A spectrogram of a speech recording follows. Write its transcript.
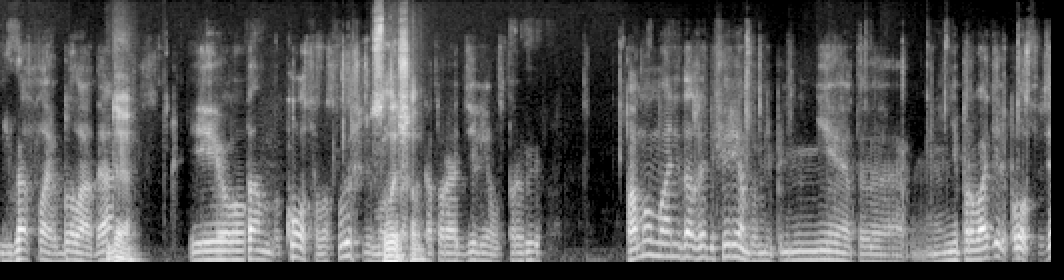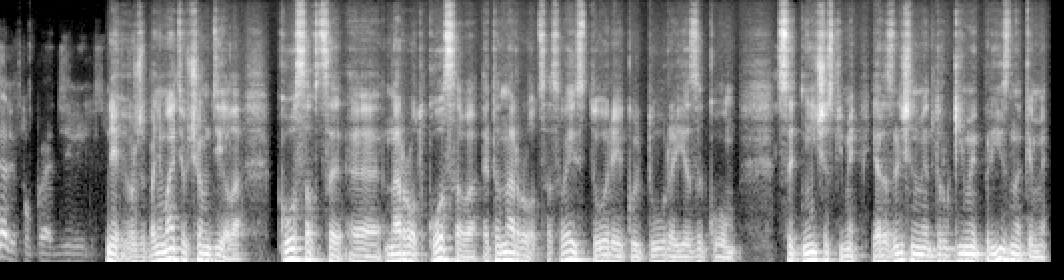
Югославия была, да? Да. И вот там Косово слышали? может, Слышал. это, которое отделилось. Про- По-моему, они даже референдум не, не, это, не проводили, просто взяли тупо и отделились. Не, вы же понимаете, в чем дело. Косовцы, э, народ Косово – это народ со своей историей, культурой, языком, с этническими и различными другими признаками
